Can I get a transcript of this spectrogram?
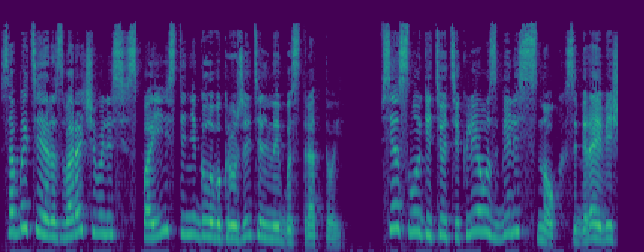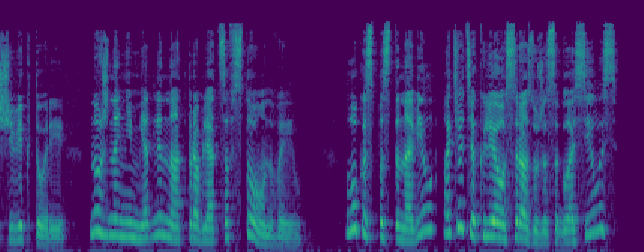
события разворачивались с поистине головокружительной быстротой. Все слуги тети Клео сбились с ног, собирая вещи Виктории. Нужно немедленно отправляться в Стоунвейл. Лукас постановил, а тетя Клео сразу же согласилась,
